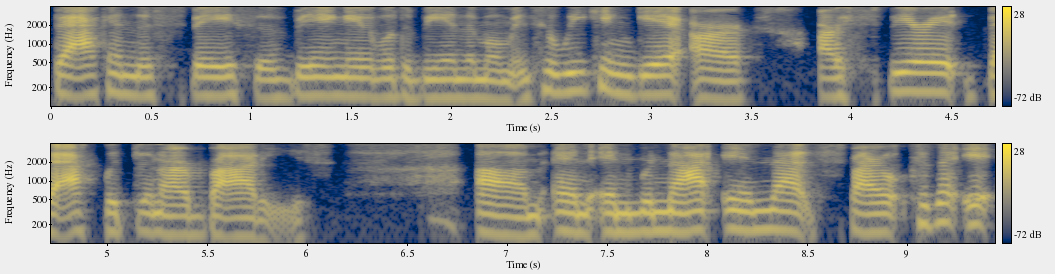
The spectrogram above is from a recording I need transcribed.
back in the space of being able to be in the moment until we can get our our spirit back within our bodies. Um and and we're not in that spiral because it,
